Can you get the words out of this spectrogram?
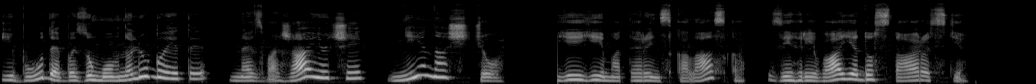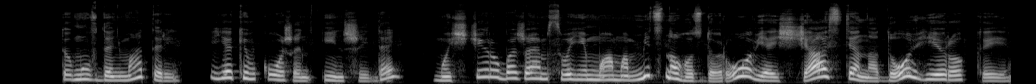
і буде безумовно любити, незважаючи ні на що. Її материнська ласка зігріває до старості. Тому в День матері, як і в кожен інший день, ми щиро бажаємо своїм мамам міцного здоров'я і щастя на довгі роки.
